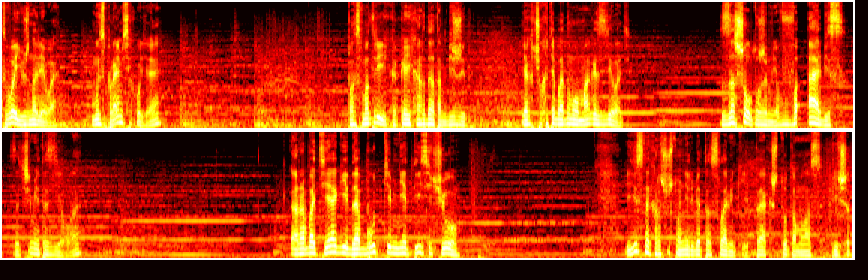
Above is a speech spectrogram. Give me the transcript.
Твою ж налево. Мы справимся хоть, а? Посмотри, какая хорда там бежит. Я хочу хотя бы одного мага сделать. Зашел тоже мне в Абис. Зачем я это сделал, а? Работяги, добудьте мне тысячу. Единственное, хорошо, что они, ребята, слабенькие Так, что там у нас пишет?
